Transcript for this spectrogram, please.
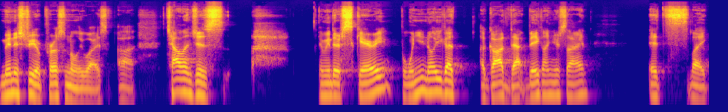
ministry or personally wise, uh, challenges. I mean, they're scary, but when you know you got a God that big on your side, it's like,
